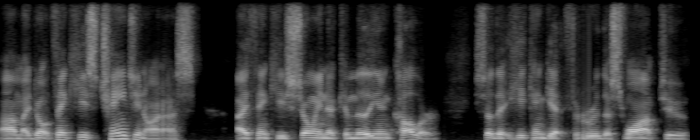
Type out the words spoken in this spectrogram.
Um, I don't think he's changing on us. I think he's showing a chameleon color so that he can get through the swamp to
